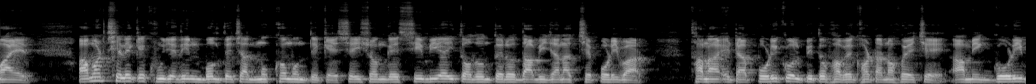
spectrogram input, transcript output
মায়ের আমার ছেলেকে খুঁজে দিন বলতে চান মুখ্যমন্ত্রীকে সেই সঙ্গে সিবিআই তদন্তেরও দাবি জানাচ্ছে পরিবার থানা এটা পরিকল্পিতভাবে ঘটানো হয়েছে। আমি গরিব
